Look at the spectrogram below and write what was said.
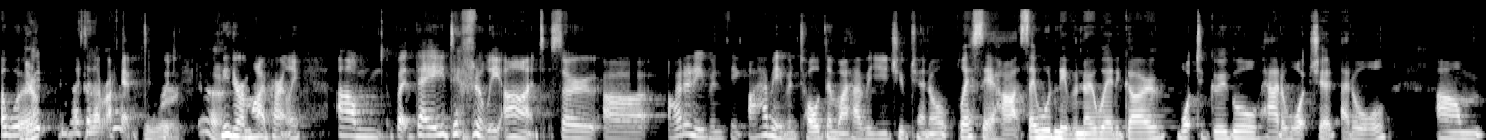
a word? Yep. Did I say that right? Okay, word. Yeah. Neither am I, apparently. Um, but they definitely aren't. So uh, I don't even think I haven't even told them I have a YouTube channel. Bless their hearts, they wouldn't even know where to go, what to Google, how to watch it at all. Um,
